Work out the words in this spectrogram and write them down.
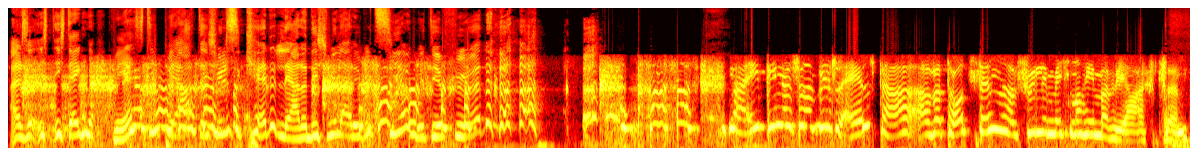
Also ich, ich denke mir, wer ist die Beate? Ich will sie kennenlernen, ich will eine Beziehung mit dir führen. Nein, ich bin ja schon ein bisschen älter, aber trotzdem fühle ich mich noch immer wie 18.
